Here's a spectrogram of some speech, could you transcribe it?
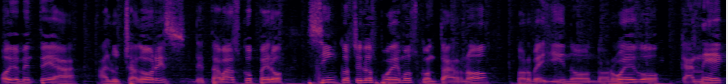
obviamente, a, a luchadores de Tabasco, pero cinco sí los podemos contar, ¿no? Torbellino, Noruego, Canek,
